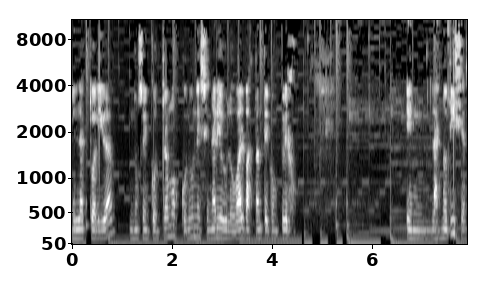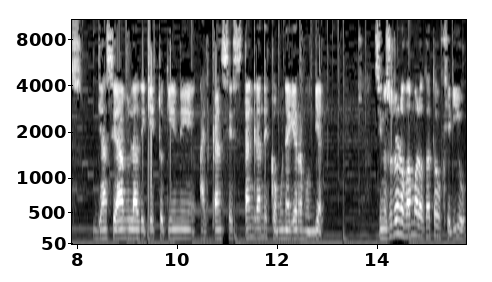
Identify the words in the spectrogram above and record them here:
En la actualidad nos encontramos con un escenario global bastante complejo. En las noticias ya se habla de que esto tiene alcances tan grandes como una guerra mundial. Si nosotros nos vamos a los datos objetivos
